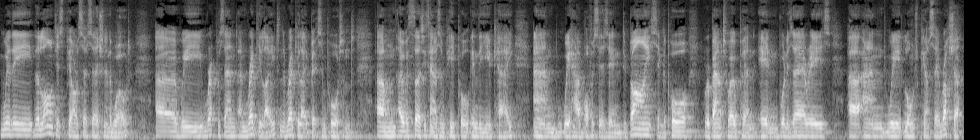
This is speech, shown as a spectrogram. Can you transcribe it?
We're the, the largest PR association in the world. Uh, we represent and regulate, and the regulate bit's important, um, over 30,000 people in the UK, and we have offices in Dubai, Singapore. We're about to open in Buenos Aires, uh, and we launched PRCA Russia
